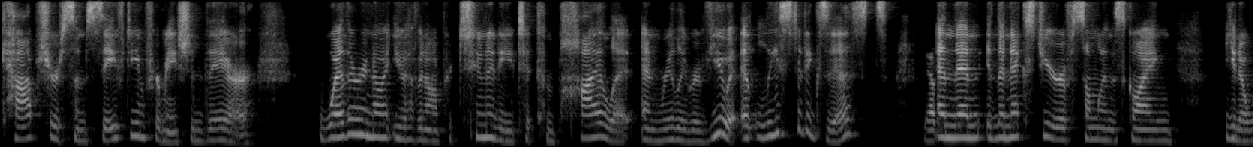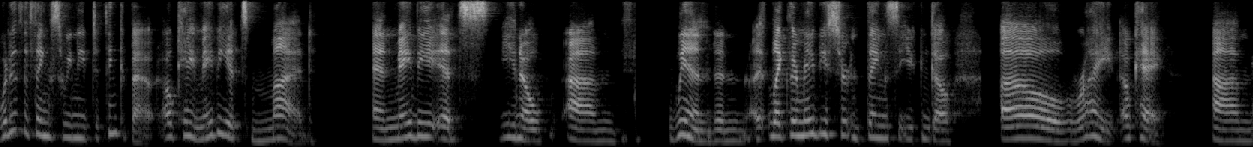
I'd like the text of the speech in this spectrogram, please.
capture some safety information there, whether or not you have an opportunity to compile it and really review it, at least it exists. Yep. And then in the next year, if someone's going, you know, what are the things we need to think about? Okay, maybe it's mud and maybe it's, you know, um, wind and uh, like there may be certain things that you can go, oh, right, okay. Um,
